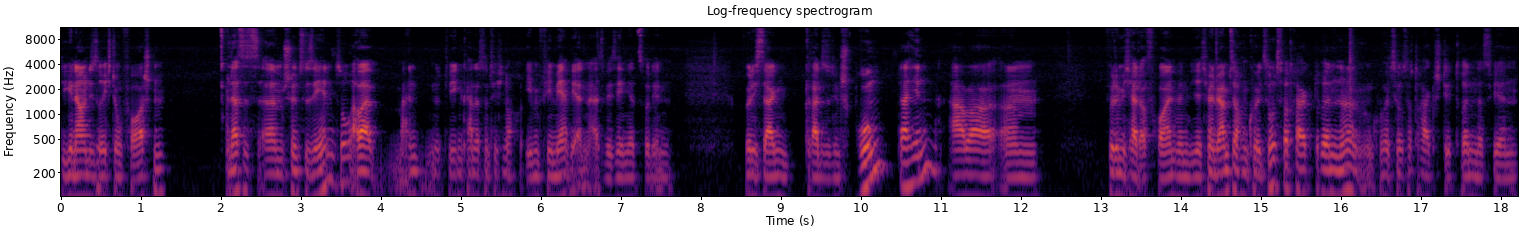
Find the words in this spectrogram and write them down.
die genau in diese Richtung forschen. Und das ist ähm, schön zu sehen, so, aber meinetwegen kann das natürlich noch eben viel mehr werden. Also wir sehen jetzt so den, würde ich sagen, gerade so den Sprung dahin, aber ähm, würde mich halt auch freuen, wenn wir, ich meine, wir haben es auch im Koalitionsvertrag drin, ne? im Koalitionsvertrag steht drin, dass wir ein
